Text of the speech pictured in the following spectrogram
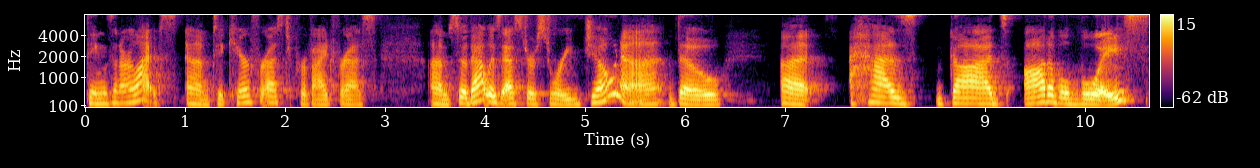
things in our lives um, to care for us, to provide for us. Um, so that was Esther's story. Jonah, though, uh, has God's audible voice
